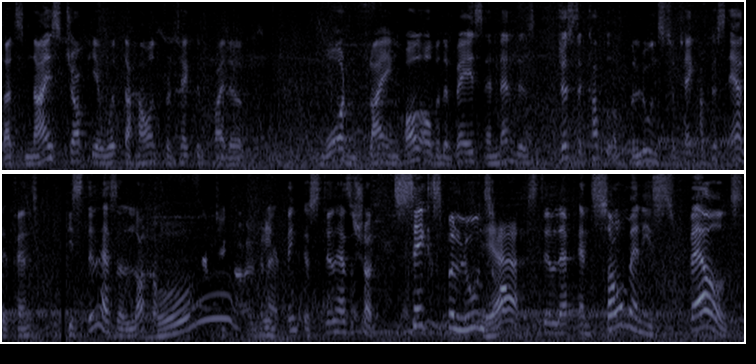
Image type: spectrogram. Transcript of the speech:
But nice job here with the Hound protected by the Warden flying all over the base, and then there's just a couple of balloons to take off this air defense. He still has a lot of and I think he still has a shot. Six balloons yeah. still left, and so many spells.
